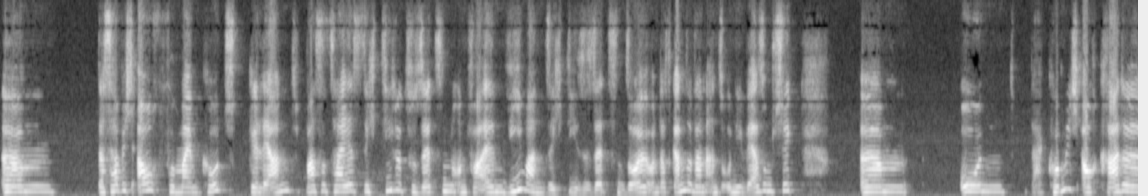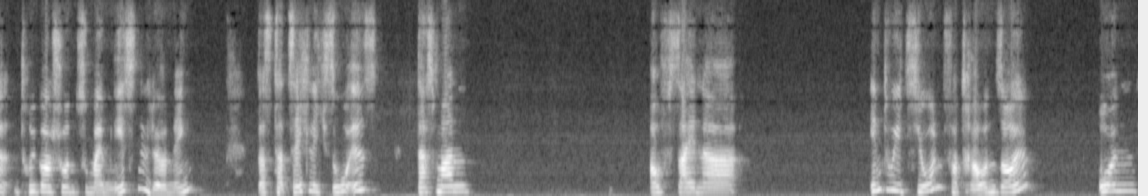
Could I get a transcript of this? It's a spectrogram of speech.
ähm, das habe ich auch von meinem Coach gelernt, was es heißt, sich Ziele zu setzen und vor allem, wie man sich diese setzen soll und das Ganze dann ans Universum schickt. Ähm, und da komme ich auch gerade drüber schon zu meinem nächsten Learning, das tatsächlich so ist, dass man auf seiner Intuition vertrauen soll und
